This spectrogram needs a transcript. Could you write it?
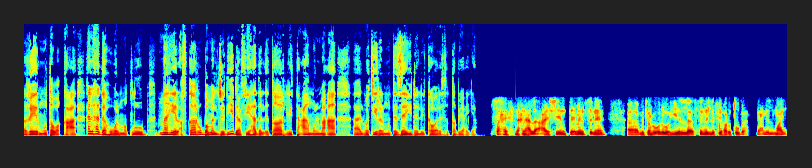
غير متوقعة، هل هذا هو المطلوب؟ ما هي الأفكار ربما الجديدة في هذا الإطار للتعامل مع الوتيرة المتزايدة الكوارث الطبيعية. صحيح نحن هلأ عايشين ثامن سنة آه مثل ما بيقولوا هي السنة اللي فيها رطوبة يعني المي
